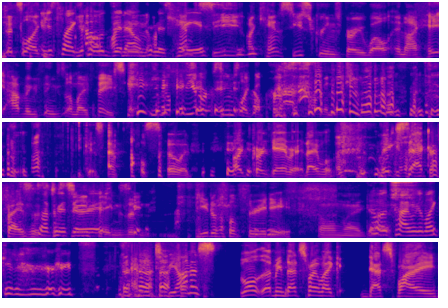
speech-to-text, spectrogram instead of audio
It's like just, like, yeah, codes I it out mean, from I his can't face. see. I can't see screens very well, and I hate having things on my face. You know, VR seems like a perfect combination. because I'm also a hardcore gamer and I will make sacrifices to see through it. things in beautiful 3D. oh my the whole gosh. time you're like, it hurts. I mean, to be honest, well, I mean, that's why, like, that's why,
